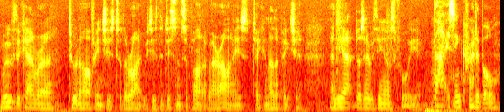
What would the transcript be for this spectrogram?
move the camera two and a half inches to the right, which is the distance apart of our eyes, take another picture, and the app does everything else for you. That is incredible.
